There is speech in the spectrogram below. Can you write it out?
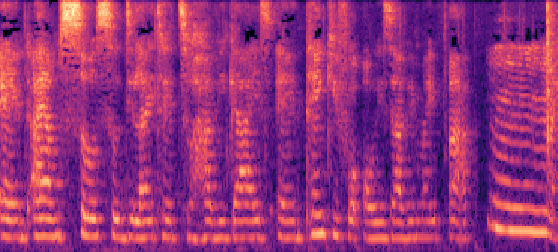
And i am so so delighted to have you guys and thank you for always having my back. Welcome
